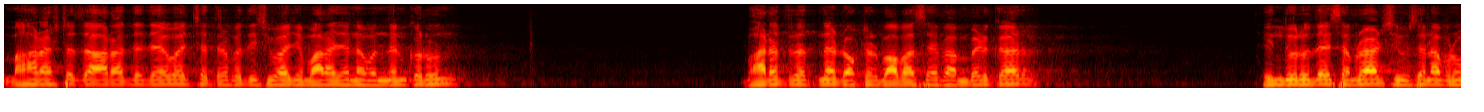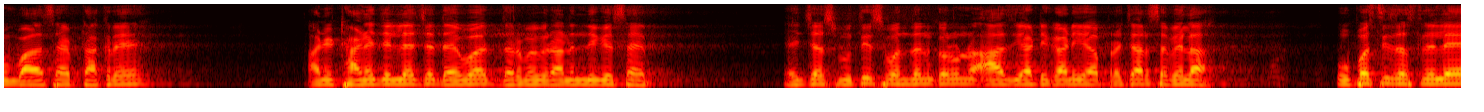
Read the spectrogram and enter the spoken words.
महाराष्ट्राचं आराध्य दैवत छत्रपती शिवाजी महाराजांना वंदन करून भारतरत्न डॉक्टर बाबासाहेब आंबेडकर हिंदू हृदय सम्राट शिवसेना प्रमुख बाळासाहेब ठाकरे आणि ठाणे जिल्ह्याचे दैवत धर्मवीर आनंदिगे साहेब यांच्या स्मृतीस वंदन करून आज या ठिकाणी या प्रचार सभेला उपस्थित असलेले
